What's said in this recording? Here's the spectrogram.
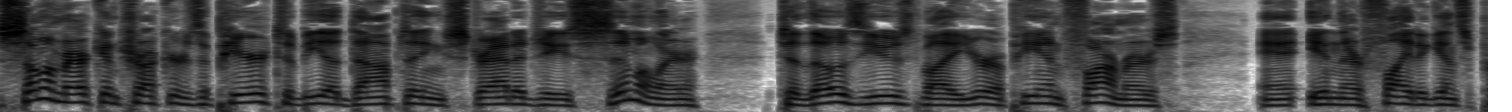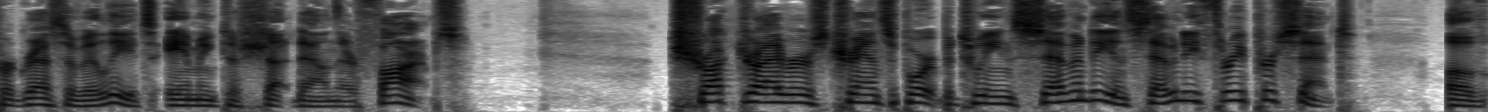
Some American truckers appear to be adopting strategies similar to those used by European farmers eh, in their fight against progressive elites aiming to shut down their farms. Truck drivers transport between 70 and 73 percent of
